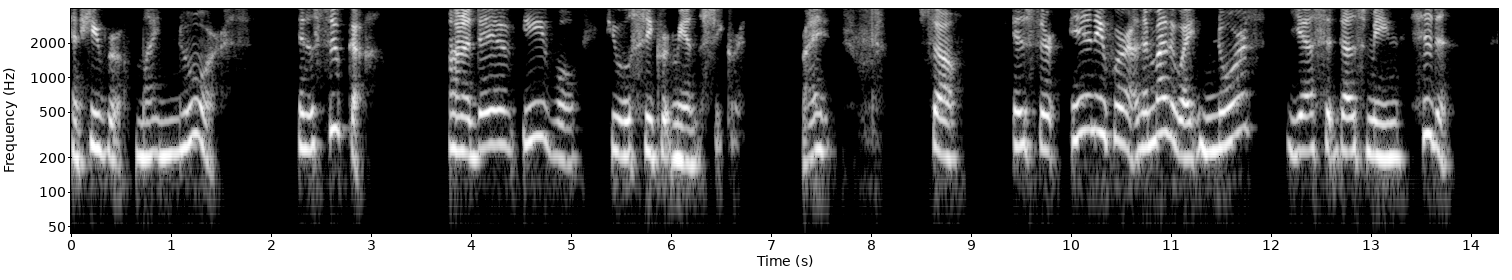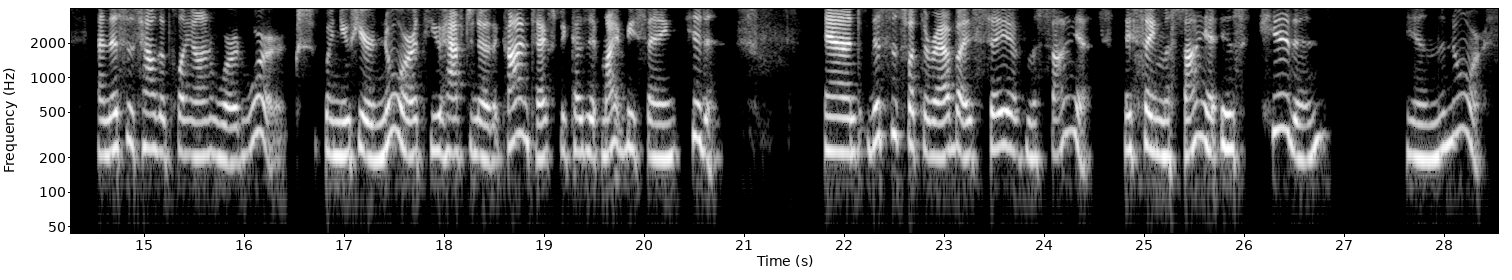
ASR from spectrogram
in Hebrew, my north, in a sukkah, on a day of evil, he will secret me in the secret right? So, is there anywhere else? And by the way, north, yes, it does mean hidden. And this is how the play on word works. When you hear north, you have to know the context because it might be saying hidden. And this is what the rabbis say of Messiah. They say Messiah is hidden in the north.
